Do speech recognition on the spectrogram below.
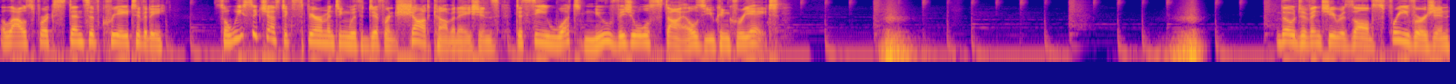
allows for extensive creativity, so we suggest experimenting with different shot combinations to see what new visual styles you can create. Though DaVinci Resolve's free version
